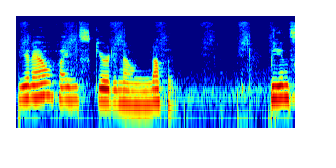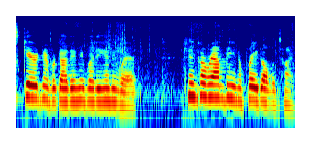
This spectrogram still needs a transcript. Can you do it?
You know, I'm scared to know nothing. Being scared never got anybody anywhere. Can't go around being afraid all the time.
